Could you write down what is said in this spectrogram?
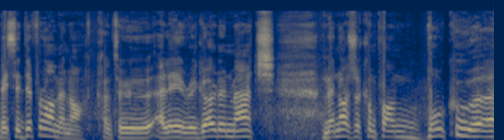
mais c'est différent maintenant. Quand tu allais regarder un match, maintenant je comprends beaucoup euh,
